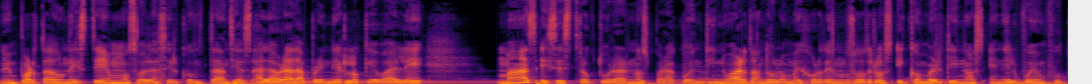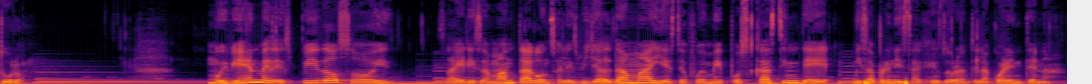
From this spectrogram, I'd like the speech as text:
no importa dónde estemos o las circunstancias. A la hora de aprender lo que vale más es estructurarnos para continuar dando lo mejor de nosotros y convertirnos en el buen futuro. Muy bien, me despido, soy Zairi Samantha González Villaldama y este fue mi podcasting de mis aprendizajes durante la cuarentena.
